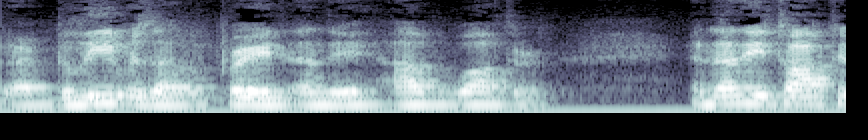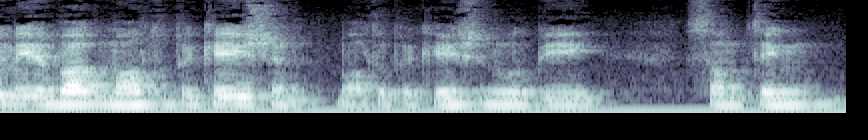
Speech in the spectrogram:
uh, believers that have prayed and they have water. And then he talked to me about multiplication. Multiplication will be something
